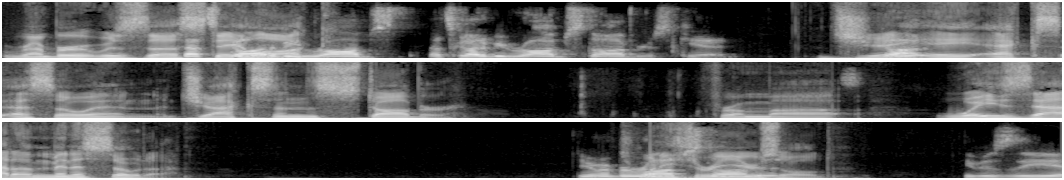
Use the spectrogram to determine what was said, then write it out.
Remember, it was uh, That's got to be. Rob's. That's got to be Rob Stauber's kid. J A X S O N. Jaxson Stauber from uh, Wayzata, Minnesota. Do you remember Rob 23 years old. He was the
